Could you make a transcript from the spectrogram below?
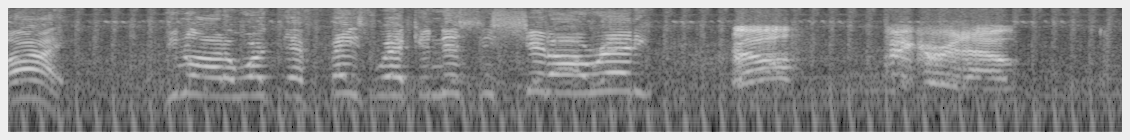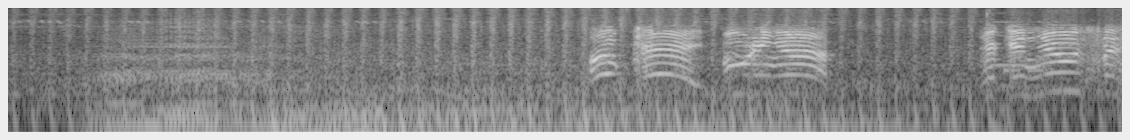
All right. You know how to work that face recognition shit already? Well, figure it out. Okay, booting up. You can use the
